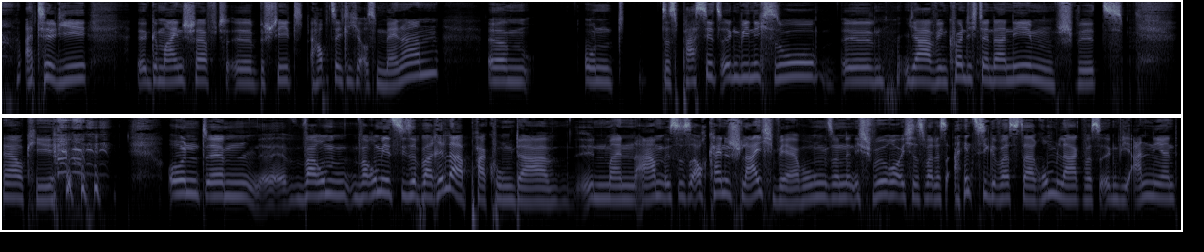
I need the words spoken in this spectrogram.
Ateliergemeinschaft äh, besteht hauptsächlich aus Männern. Ähm, und das passt jetzt irgendwie nicht so. Äh, ja, wen könnte ich denn da nehmen? Schwitz. Ja, okay. Und ähm, warum, warum jetzt diese Barilla-Packung da in meinen Armen? Ist es auch keine Schleichwerbung, sondern ich schwöre euch, das war das Einzige, was da rumlag, was irgendwie annähernd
